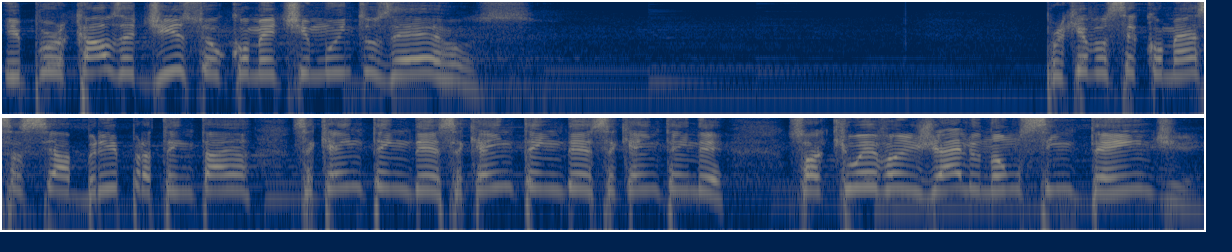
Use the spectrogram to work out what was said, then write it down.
E por causa disso eu cometi muitos erros. Porque você começa a se abrir para tentar, você quer entender, você quer entender, você quer entender. Só que o evangelho não se entende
